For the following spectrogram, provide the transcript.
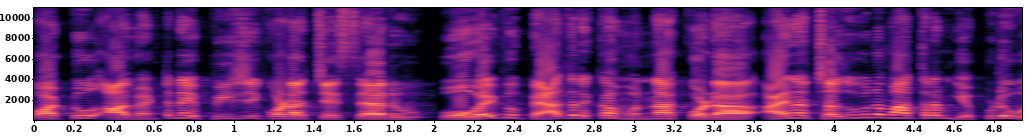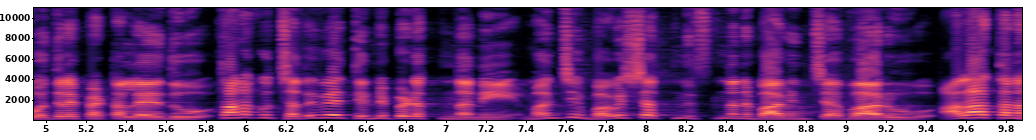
పాటు ఆ వెంటనే పీజీ కూడా చేశారు. ఓవైపు పేదరికం ఉన్నా కూడా ఆయన చదువును మాత్రం ఎప్పుడూ వదిలిపెట్టలేదు. తనకు చదివే తిండి పెడుతుందని మంచి భవిష్యత్తునిస్తుందని భావించేవారు. అలా తన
